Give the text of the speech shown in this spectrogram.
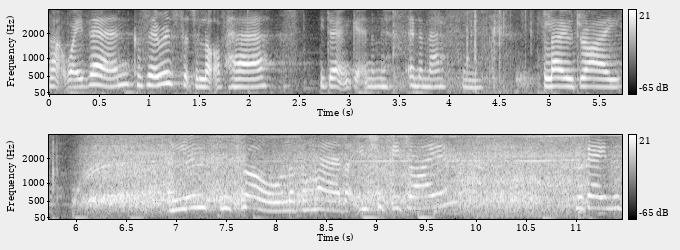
That way then, because there is such a lot of hair, you don't get in a, in a mess and blow dry and lose control of the hair that you should be drying. So again, the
